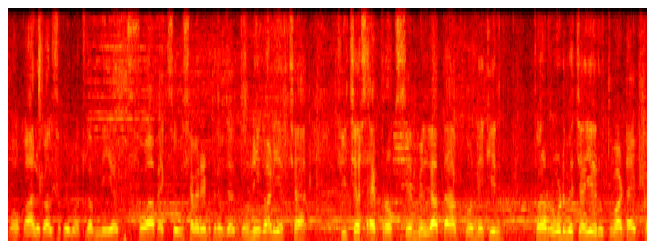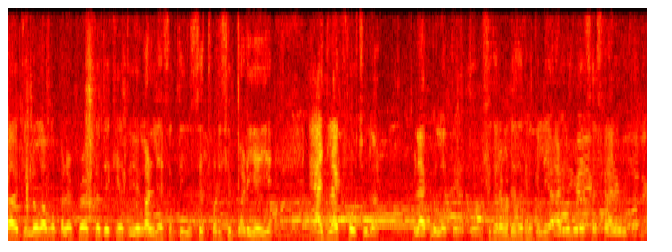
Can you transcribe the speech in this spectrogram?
भोकाल उकाल से कोई मतलब नहीं है तो आप एक्स वी सेवन एट तरफ़ जाए। दोनों ही गाड़ी अच्छा है। फीचर्स अप्रोक्स सेम मिल जाता है आपको, लेकिन थोड़ा रोड में चाहिए रुतबा टाइप का, कि लोग आपको पलट पलट कर देखें तो ये गाड़ी ले सकती है। इससे थोड़ी सी बड़ी है ये एज लाइक फॉर्चूनर ब्लैक में लेते हैं तो इसी तरह वीडियो देखने के लिए आर्डियो मोटर सब्सक्राइब भी करना।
